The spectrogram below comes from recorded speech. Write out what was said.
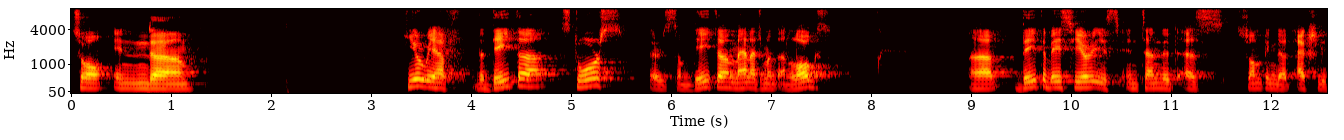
So in the, here we have the data stores. There is some data management and logs. Uh, database here is intended as something that actually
